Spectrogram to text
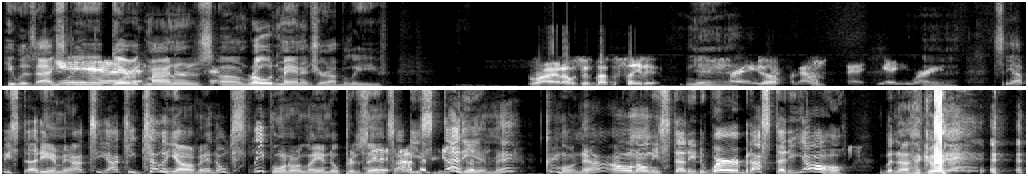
He was actually Yeah, Derek Minor's uh, road manager, I believe. Right, I was just about to say that. Yeah. crazy. Yeah. I forgot about that. Yeah, you're right. See, I be studying, man. I, t- I keep telling y'all, man, don't sleep on Orlando Presents. I be studying, man. Come on now. I don't only study the word, but I study y'all. But uh, go ahead.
